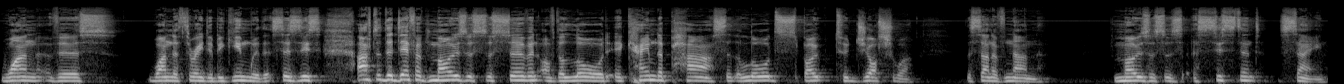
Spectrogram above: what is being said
1, verse 1 to 3 to begin with. It says this After the death of Moses, the servant of the Lord, it came to pass that the Lord spoke to Joshua, the son of Nun, Moses' assistant, saying,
